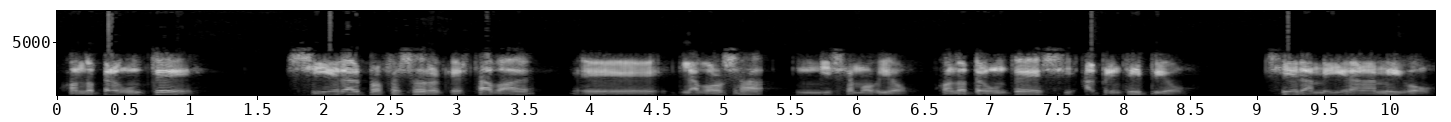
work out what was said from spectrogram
Cuando pregunté si era el profesor el que estaba, eh, la bolsa ni se movió. Cuando pregunté si, al principio si era mi gran amigo,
